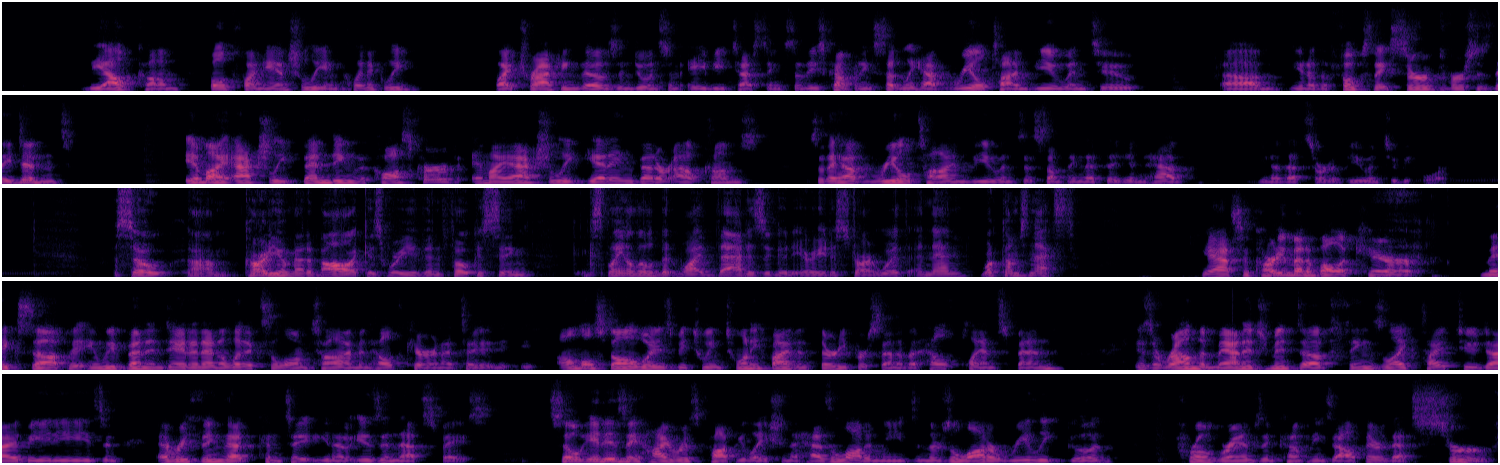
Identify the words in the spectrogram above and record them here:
the outcome both financially and clinically by tracking those and doing some A/B testing. So these companies suddenly have real-time view into, um, you know, the folks they served versus they didn't. Am I actually bending the cost curve? Am I actually getting better outcomes? So they have real-time view into something that they didn't have, you know, that sort of view into before. So um, cardiometabolic is where you've been focusing. Explain a little bit why that is a good area to start with, and then what comes next. Yeah, so cardiometabolic care makes up, and we've been in data and analytics a long time in healthcare, and I tell you, almost always between 25 and 30 percent of a health plan spend is around the management of things like type 2 diabetes and everything that can take, you know, is in that space. So it is a high risk population that has a lot of needs, and there's a lot of really good programs and companies out there that serve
